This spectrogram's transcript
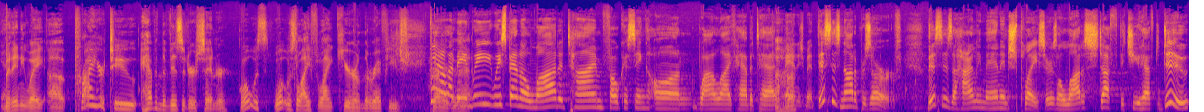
But anyway, uh, prior to having the visitor center, what was what was life like here on the refuge? Well, I mean, that? we, we spent a lot of time focusing on wildlife habitat Uh-huh. management. This is not a preserve. This is a highly managed place. There's a lot of stuff that you have to do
